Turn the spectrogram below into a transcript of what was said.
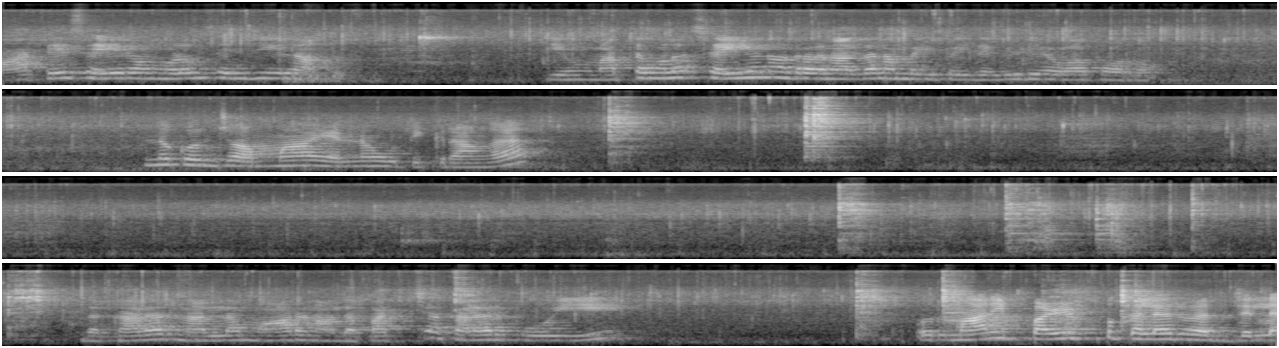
பார்த்தே செய்கிறவங்களும் செஞ்சுக்கலாம் இவங்க மற்றவங்களும் செய்யணுன்றதுனால தான் நம்ம இப்போ இதை வீடியோவாக போடுறோம். இன்னும் கொஞ்சம் அம்மா எண்ணெய் ஊற்றிக்கிறாங்க இந்த கலர் நல்லா மாறணும். அந்த பச்சை கலர் போய் ஒரு மாதிரி பழுப்பு கலர் வருதுல்ல?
